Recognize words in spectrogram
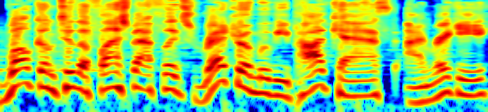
Welcome to the Flashback Flicks Retro Movie Podcast. I'm Ricky.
